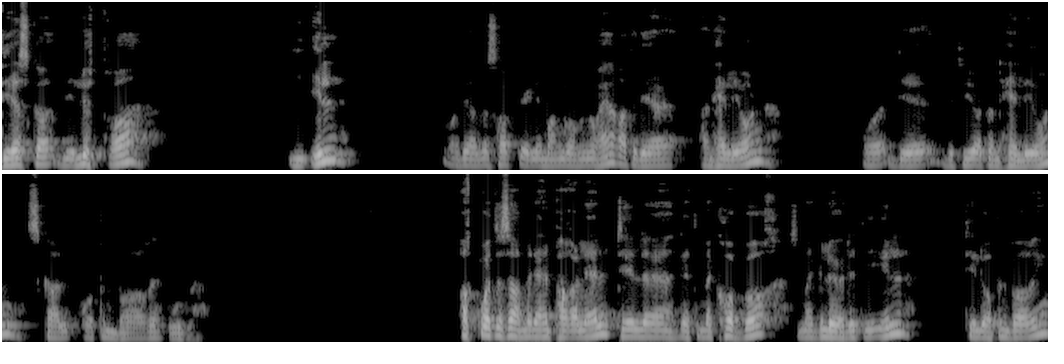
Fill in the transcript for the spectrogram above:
det skal bli lutra i ild. Og det har vi sagt egentlig mange ganger nå her, at det er Den hellige ånd. Og det betyr at Den hellige ånd skal åpenbare ordet. Akkurat det samme det er en parallell til eh, dette med kobber, som er glødet i ild, til åpenbaring,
